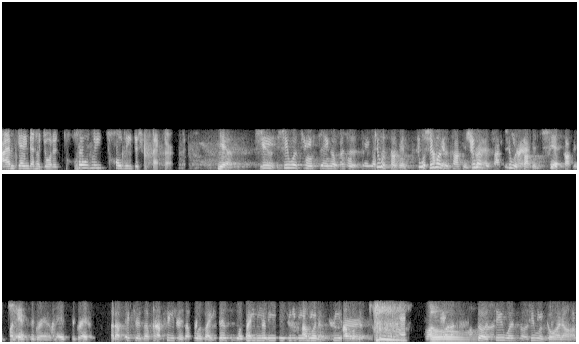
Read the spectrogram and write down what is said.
I'm getting that her daughter totally, totally disrespects her. Yeah. She she was posting a bunch of she was talking she wasn't talking She trash. She was talking She was shit talking on Instagram. on Instagram. Put up pictures of her teeth and she was like, This was like, BB, this is I'm gonna beat her. gonna- blah, blah, blah. Oh. So she was she was going off.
